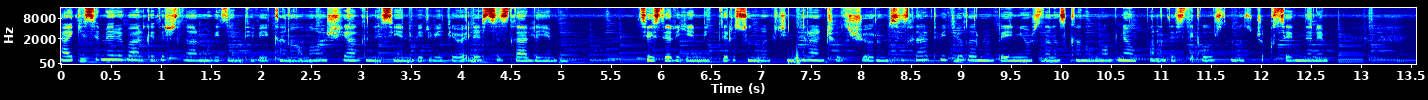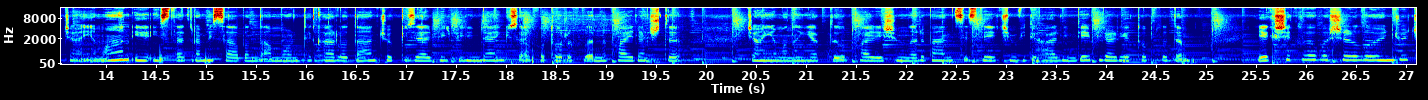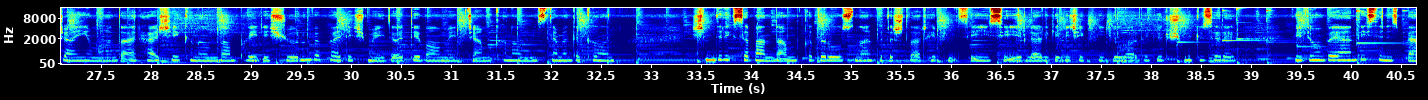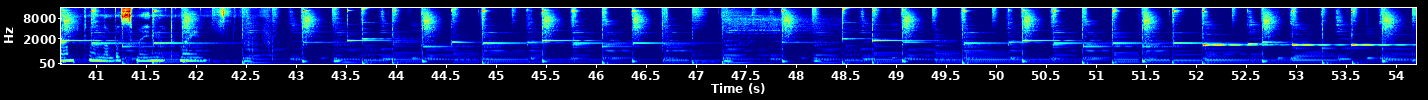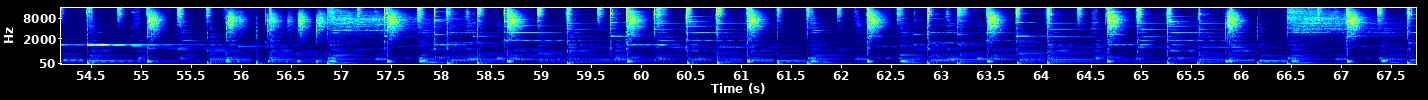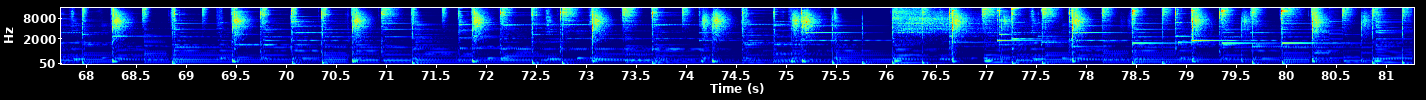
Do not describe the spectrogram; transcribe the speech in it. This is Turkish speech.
Herkese merhaba arkadaşlar. Magazin TV kanalına hoş geldiniz. Yeni bir video ile sizlerleyim. Sizlere yenilikleri sunmak için her an çalışıyorum. Sizler de videolarımı beğeniyorsanız kanalıma abone olup bana destek olursanız çok sevinirim. Can Yaman e, Instagram hesabından Monte Carlo'dan çok güzel birbirinden güzel fotoğraflarını paylaştı. Can Yaman'ın yaptığı paylaşımları ben sizler için video halinde bir araya topladım. Yakışıklı ve başarılı oyuncu Can Yaman'a dair her şeyi kanalımdan paylaşıyorum ve paylaşmaya da devam edeceğim. Kanalımı izlemede kalın. Şimdilik ise benden bu kadar olsun arkadaşlar. Hepinize iyi seyirler. Gelecek videolarda görüşmek üzere. Videomu beğendiyseniz beğen butonuna basmayı unutmayın.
